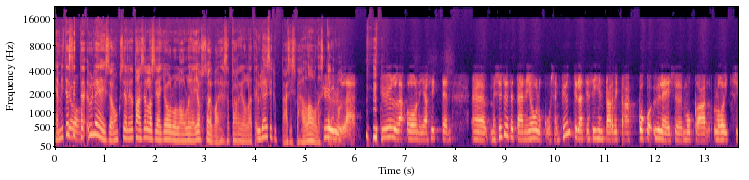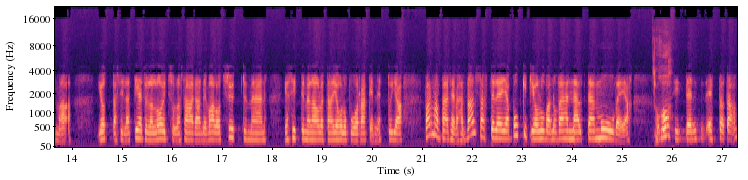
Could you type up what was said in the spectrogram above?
Ja miten Joo. sitten yleisö, onko siellä jotain sellaisia joululauluja jossain vaiheessa tarjolla, että yleisökin pääsisi vähän lauleskelemaan? Kyllä, kyllä on. Ja sitten me sytytetään ne joulukuusen kynttilät ja siihen tarvitaan koko yleisöön mukaan loitsimaa, jotta sillä tietyllä loitsulla saadaan ne valot syttymään. Ja sitten me lauletaan joulupuu on rakennettu ja varmaan pääsee vähän tanssahtelemaan ja pukkikin on luvannut vähän näyttää muuveja. Oho. Sitten, että tota,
